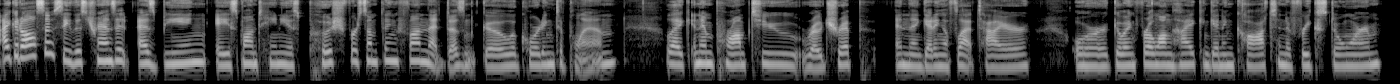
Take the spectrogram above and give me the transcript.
I could also see this transit as being a spontaneous push for something fun that doesn't go according to plan, like an impromptu road trip and then getting a flat tire, or going for a long hike and getting caught in a freak storm,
